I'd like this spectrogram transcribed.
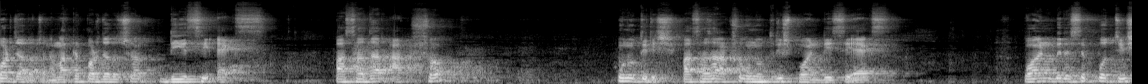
পর্যালোচনা। মার্কেট পর্যালোচনা ডিএসসি এক্স পাঁচ হাজার আটশো উনত্রিশ, পাঁচ হাজার আটশো উনত্রিশ পয়েন্ট ডিসি এক্স পয়েন্ট বেড়েছে পঁচিশ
